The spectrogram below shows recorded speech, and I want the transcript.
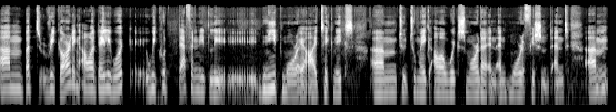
Um, but regarding our daily work, we could definitely need more AI techniques um, to, to make our work smarter and, and more efficient. And um,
